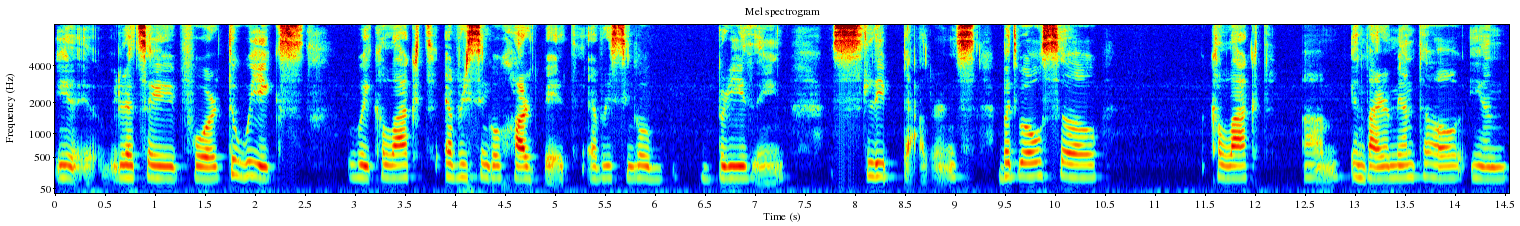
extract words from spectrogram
let's say for two weeks, we collect every single heartbeat, every single breathing, sleep patterns, but we also collect um, environmental and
